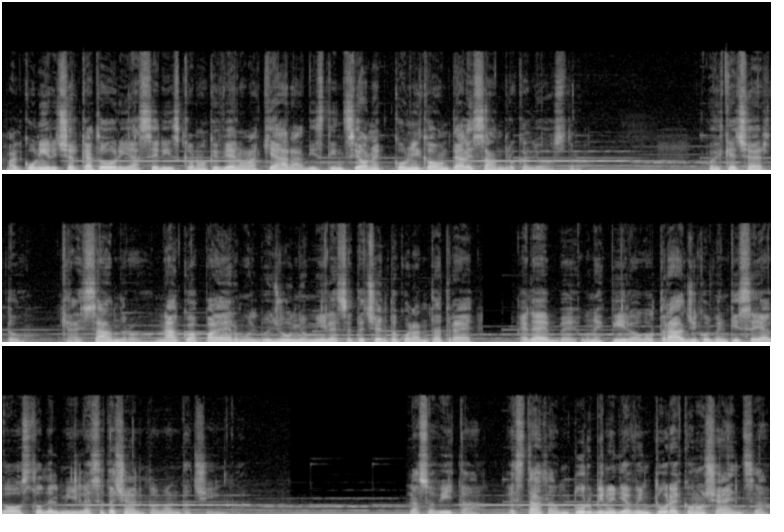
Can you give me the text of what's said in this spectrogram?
ma alcuni ricercatori asseriscono che vi è una chiara distinzione con il conte Alessandro Cagliostro. Quel che è certo che Alessandro nacque a Palermo il 2 giugno 1743 ed ebbe un epilogo tragico il 26 agosto del 1795. La sua vita è stata un turbine di avventura e conoscenza,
